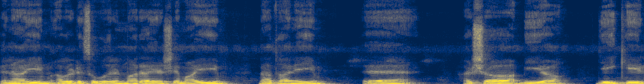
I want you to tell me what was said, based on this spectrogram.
കനായിയും അവരുടെ സഹോദരന്മാരായ ഷമായിയും നാഥാനെയും ഹഷാബിയ ജെയ്ക്കേൽ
